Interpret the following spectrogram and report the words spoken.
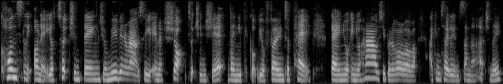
constantly on it. You're touching things. You're moving around. So you're in a shop touching shit. Then you pick up your phone to pay. Then you're in your house. You blah blah blah. blah. I can totally understand that actually.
